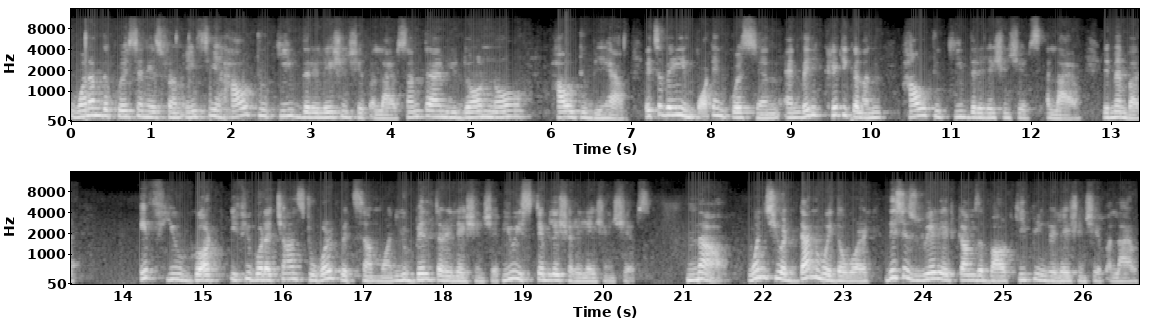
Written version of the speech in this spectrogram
one of the question is from AC, how to keep the relationship alive? Sometimes you don't know how to behave. It's a very important question and very critical on how to keep the relationships alive. Remember, if you got if you got a chance to work with someone you built a relationship you establish a relationships now, once you are done with the work, this is where it comes about keeping relationship alive.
